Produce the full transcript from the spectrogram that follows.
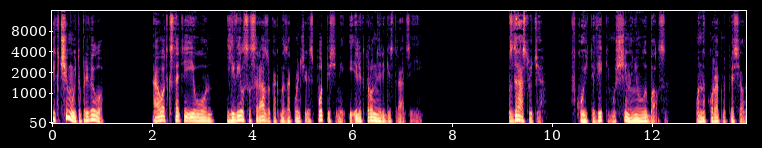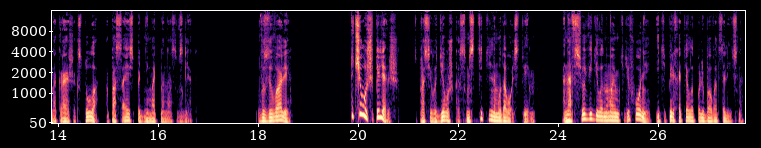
И к чему это привело? А вот, кстати, и он. Явился сразу, как мы закончили с подписями и электронной регистрацией. «Здравствуйте!» В кои-то веки мужчина не улыбался. Он аккуратно присел на краешек стула, опасаясь поднимать на нас взгляд. «Вызывали?» «Ты чего шепелявишь?» — спросила девушка с мстительным удовольствием. Она все видела на моем телефоне и теперь хотела полюбоваться лично.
